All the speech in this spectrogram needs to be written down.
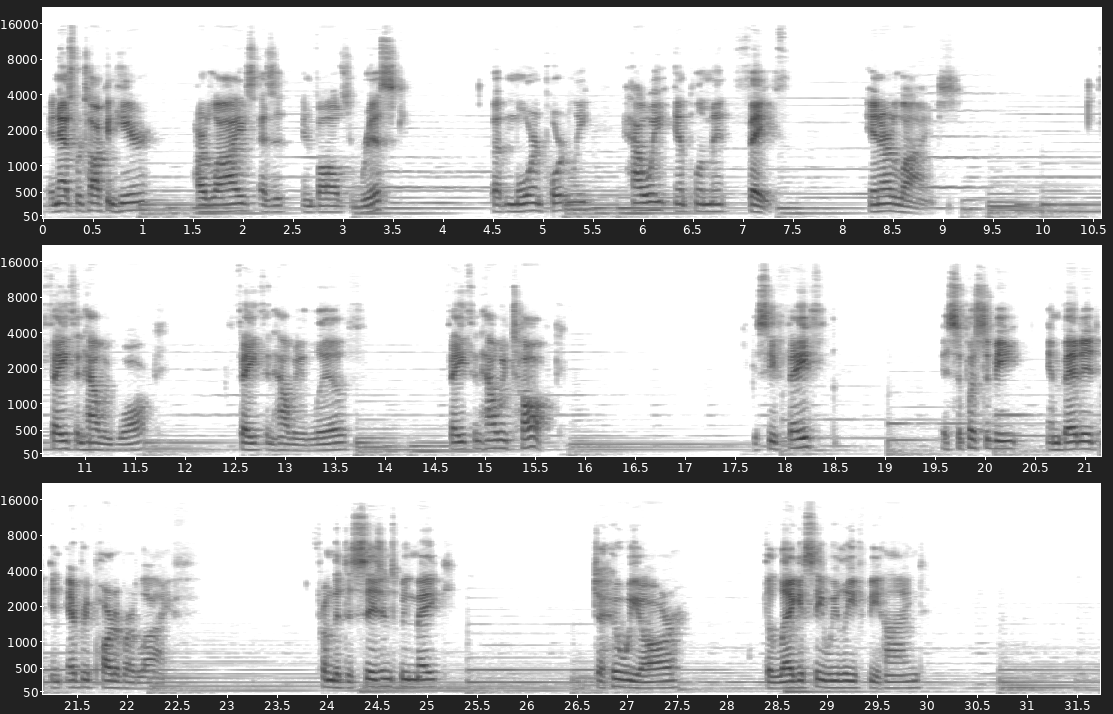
And as we're talking here, our lives as it involves risk, but more importantly, how we implement faith in our lives faith in how we walk, faith in how we live, faith in how we talk. You see, faith is supposed to be embedded in every part of our life, from the decisions we make to who we are, the legacy we leave behind,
